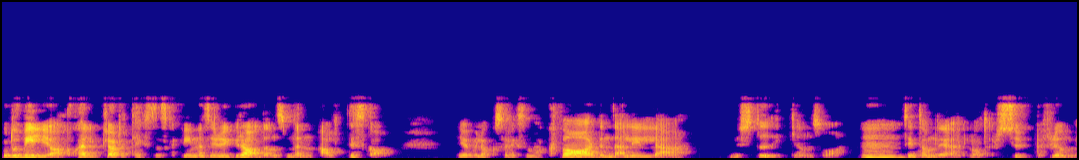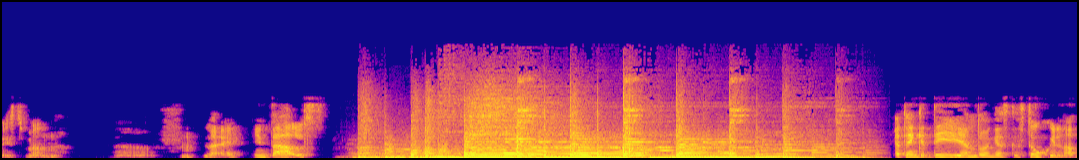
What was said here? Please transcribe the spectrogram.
Och då vill jag självklart att texten ska finnas i ryggraden som den alltid ska. Jag vill också liksom ha kvar den där lilla mystiken så. Mm. Jag vet inte om det låter superflummigt men eh, Nej, inte alls. Jag tänker att det är ju ändå en ganska stor skillnad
